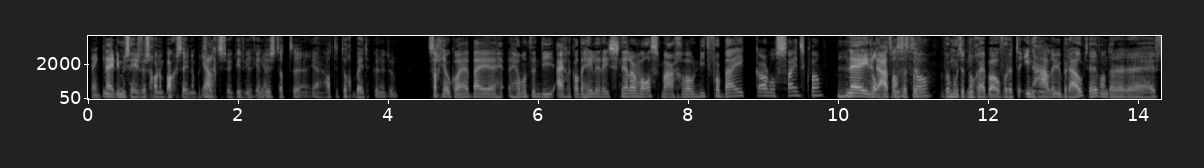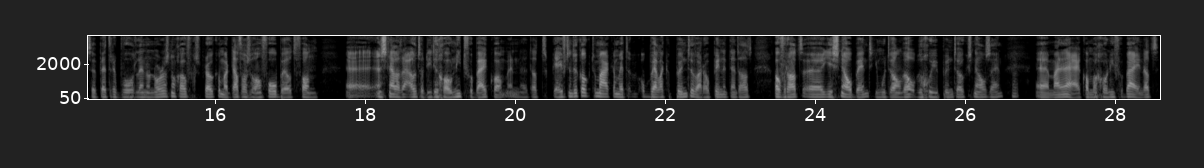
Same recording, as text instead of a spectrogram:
Denk ik. Nee, die Mercedes was gewoon een baksteen op het Ja. rechte stuk dit weekend. Dus dat eh, ja, had hij toch beter kunnen doen. Zag je ook al hè, bij eh, Hamilton, die eigenlijk al de hele race sneller was, maar gewoon niet voorbij Carlos Sainz kwam. Mhm. Nee, inderdaad. dat was want het het, eh, we moeten het nog hebben over het inhalen überhaupt. Hè, want daar eh, heeft Patrick bijvoorbeeld Lennon Norris nog over gesproken. Maar dat was wel een voorbeeld van eh, een snellere auto die er gewoon niet voorbij kwam. En dat heeft natuurlijk ook te maken met op welke punten, waarop in het net had, over had, je snel bent. Je moet wel, wel op de goede punten ook snel zijn. Hm. Eh, maar nee, hij kwam er gewoon niet voorbij. En, dat,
